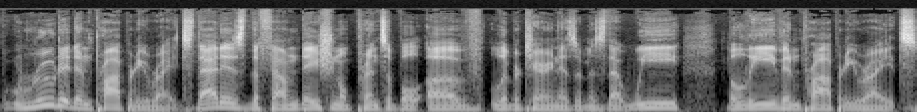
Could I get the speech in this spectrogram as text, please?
rooted in property rights. That is the foundational principle of libertarianism is that we believe in property rights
